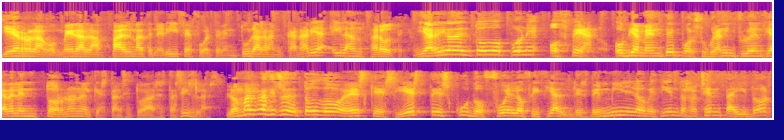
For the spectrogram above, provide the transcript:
Hierro, La Gomera, La Palma, Tenerife, Fuerteventura, Gran Canaria y Lanzarote. Y arriba del todo pone océano. Obviamente por su gran influencia del entorno en el que están situadas estas islas. Lo más gracioso de todo es que si este escudo fue el oficial desde 1982,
